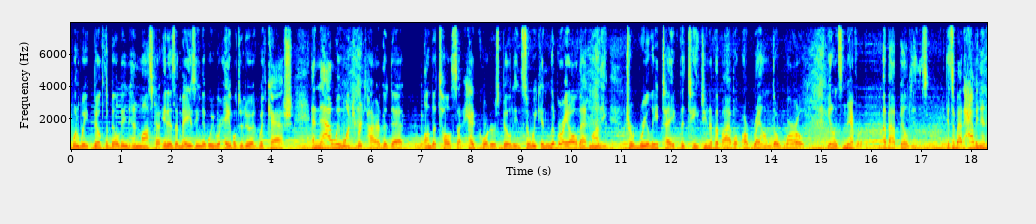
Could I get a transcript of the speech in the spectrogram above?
When we built the building in Moscow, it is amazing that we were able to do it with cash. And now we want to retire the debt on the Tulsa headquarters building so we can liberate all that money to really take the teaching of the Bible around the world. You know, it's never about buildings. It's about having an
